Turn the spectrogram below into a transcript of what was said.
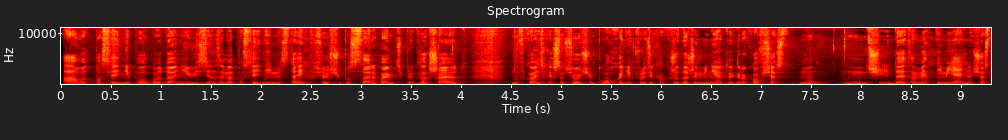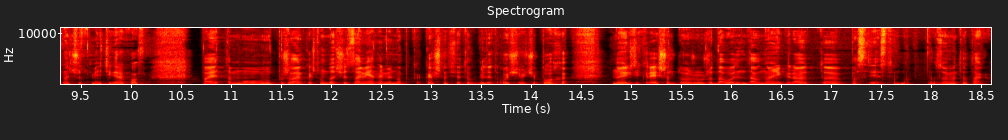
а вот последние полгода они везде занимают последние места, их все еще по старой памяти приглашают, но в команде, конечно, все очень плохо, они вроде как уже даже меняют игроков, сейчас, ну, до этого момента не меняли, но сейчас начнут менять игроков, поэтому, ну, пожелаем, конечно, удачи с заменами, но пока, конечно, все это выглядит очень-очень плохо, ну, Execration тоже уже довольно давно играют э, посредственно, назовем это так.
